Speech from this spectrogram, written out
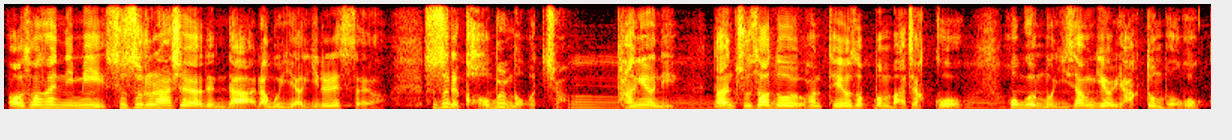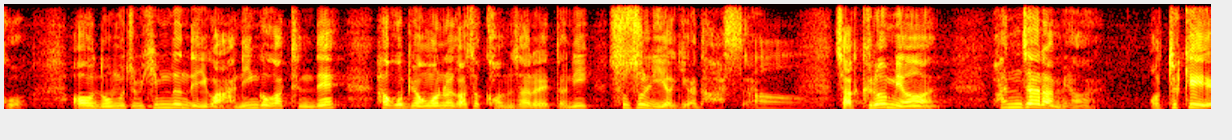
어 선생님이 수술을 하셔야 된다라고 이야기를 했어요. 수술에 겁을 먹었죠. 음. 당연히 난 주사도 한 대여섯 번 맞았고 음. 혹은 뭐 2, 3개월 약도 먹었고 어 너무 좀 힘든데 이거 아닌 것 같은데 하고 병원을 가서 검사를 했더니 수술 이야기가 나왔어요. 어. 자, 그러면 환자라면 어떻게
